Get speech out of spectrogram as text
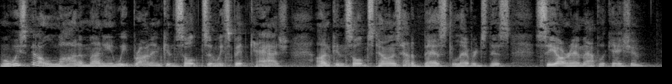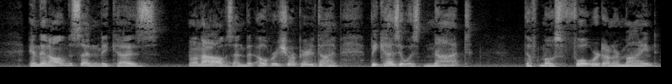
Well, we spent a lot of money and we brought in consultants and we spent cash on consultants telling us how to best leverage this CRM application. And then all of a sudden, because, well, not all of a sudden, but over a short period of time, because it was not the most forward on our mind,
